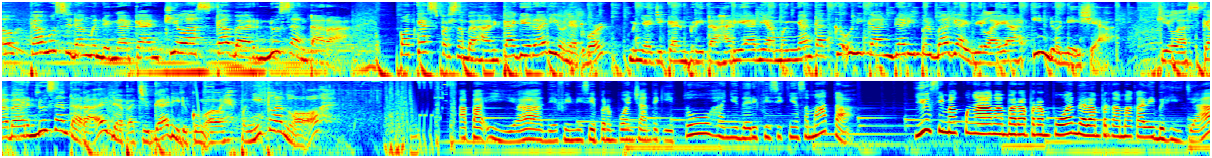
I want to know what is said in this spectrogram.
Kamu sedang mendengarkan Kilas Kabar Nusantara. Podcast persembahan KG Radio Network menyajikan berita harian yang mengangkat keunikan dari berbagai wilayah Indonesia. Kilas Kabar Nusantara dapat juga didukung oleh pengiklan loh. Apa iya definisi perempuan cantik itu hanya dari fisiknya semata? Yuk simak pengalaman para perempuan dalam pertama kali berhijab,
